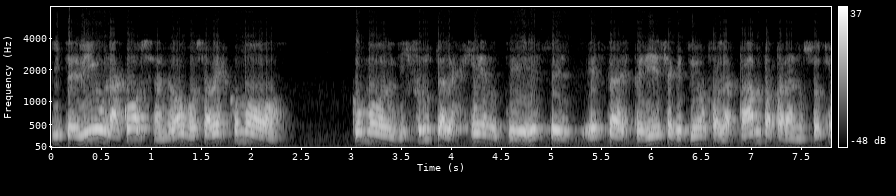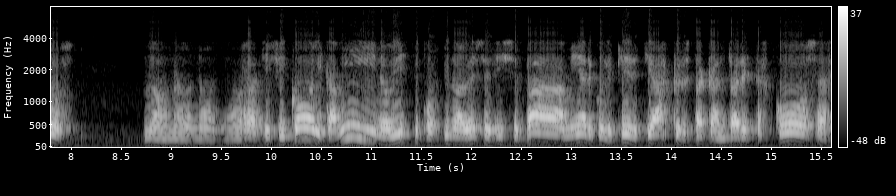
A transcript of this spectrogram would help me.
y te digo una cosa no vos sabés cómo cómo disfruta la gente este, esta experiencia que tuvimos por la Pampa para nosotros no, no, no, nos ratificó el camino, ¿viste? Porque uno a veces dice, pa, miércoles, qué, qué áspero está cantar estas cosas,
